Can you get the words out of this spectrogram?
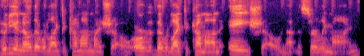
who do you know that would like to come on my show or that would like to come on a show, not necessarily mine,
